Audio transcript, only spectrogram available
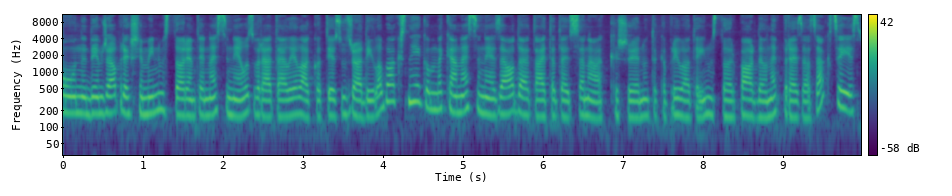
Un, diemžēl priekš šiem investoriem tie nesenie uzvarētāji lielākoties uzrādīja labāku sniegumu nekā nesenie zaudētāji. Tad sanāk, ka šie nu, privātie investori pārdeva nepareizās akcijas,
